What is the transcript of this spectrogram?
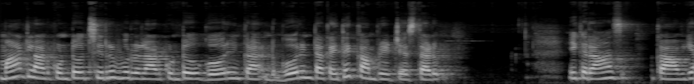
మాట్లాడుకుంటూ చిర్రుబుర్రులాడుకుంటూ గోరింకా గోరింటాకైతే కంప్లీట్ చేస్తాడు. ఇక రాజ్ కావ్య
